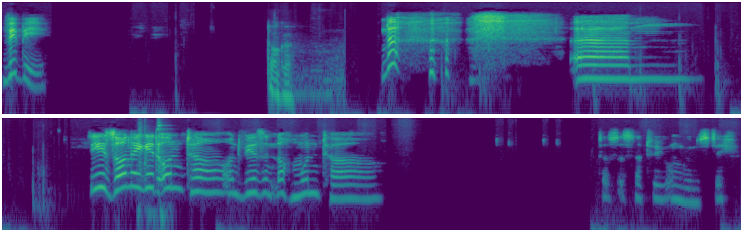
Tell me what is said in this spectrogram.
Wibby. Danke. ähm, die Sonne geht unter und wir sind noch munter. Das ist natürlich ungünstig.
